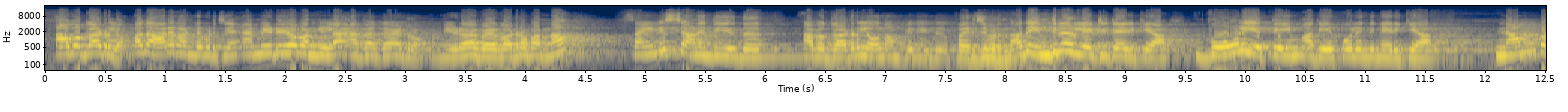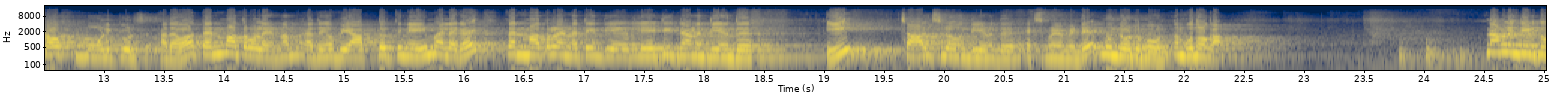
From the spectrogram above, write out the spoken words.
അവഗാഡ്രോ അത് ആരെ അമീഡിയോ പറഞ്ഞില്ല അവഗാഡ്രോ അമീഡിയോ അവഗാഡ്രോ പറഞ്ഞ സയന്റിസ്റ്റ് ആണ് എന്ത് ചെയ്തത്? അവഗാഡ്രോ ലോ നമുക്ക് ഇത് പരിചയപ്പെടുന്നത് അത് എന്തിനു റിലേറ്റഡ് ആയിരിക്കുക? വോളിയത്തെയും അതേപോലെ എന്തിനായിരിക്കുക നമ്പർ ഓഫ് മോളിക്യൂൾസ് അഥവാ തന്മാത്രമുള്ള എണ്ണം അതായത് വ്യാപ്തത്തിനെയും അല്ലെങ്കിൽ തന്മാത്രമുള്ള എണ്ണത്തെ എന്ത് ചെയ്യുക? റിലേറ്റ് ചെയ്താണ് എന്ത് ചെയ്യുന്നത്? ഈ ചാൾസ് ലോ എന്ത് ചെയ്യുന്നത്? എക്സ്പെരിമെന്റ് മുന്നോട്ട് പോകും നമുക്ക് നോക്കാം. നമ്മൾ എന്ത് ചെയ്തു?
